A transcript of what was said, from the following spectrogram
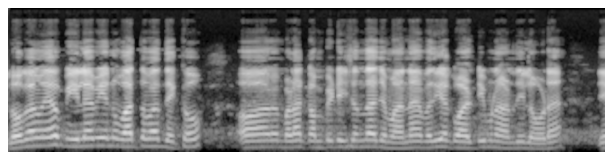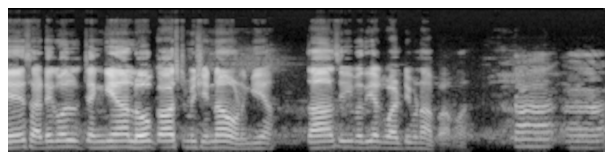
ਲੋਕਾਂ ਨੂੰ ਇਹ ਅਪੀਲ ਹੈ ਵੀ ਇਹਨੂੰ ਵੱਧ ਤੋਂ ਵੱਧ ਦੇਖੋ ਔਰ ਬੜਾ ਕੰਪੀਟੀਸ਼ਨ ਦਾ ਜ਼ਮਾਨਾ ਹੈ ਵਧੀਆ ਕੁਆਲਿਟੀ ਬਣਾਉਣ ਦੀ ਲੋੜ ਹੈ। ਜੇ ਸਾਡੇ ਕੋਲ ਚੰਗੀਆਂ ਲੋ ਕਾਸਟ ਮਸ਼ੀਨਾਂ ਹੋਣਗੀਆਂ ਤਾਂ ਅਸੀਂ ਵਧੀਆ ਕੁਆਲਿਟੀ ਬਣਾ ਪਾਵਾਂਗੇ। ਤਾਂ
